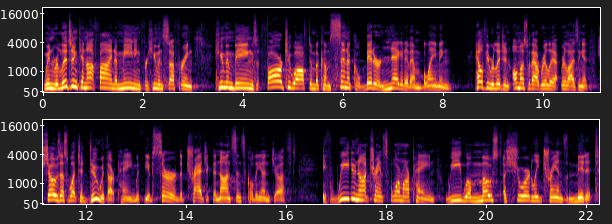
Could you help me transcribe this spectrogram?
When religion cannot find a meaning for human suffering, human beings far too often become cynical, bitter, negative, and blaming. Healthy religion, almost without realizing it, shows us what to do with our pain, with the absurd, the tragic, the nonsensical, the unjust. If we do not transform our pain, we will most assuredly transmit it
